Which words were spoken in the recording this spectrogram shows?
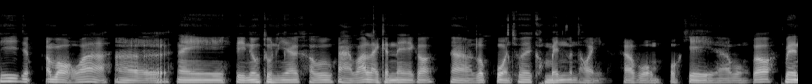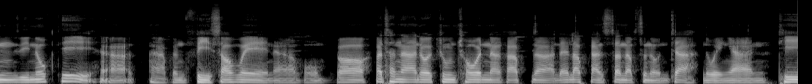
ที่จะบอกว่าเอ่อในลีนุกตัวเนี้ยเขาอ่านว่าอะไรกันแน่ก็อ่ารบกวนช่วยคอมเมนต์มาหน่อยนะครับผมโอเคนะครับผมก็เป็น Linux ที่อ่าอ่าเป็นฟรีซอฟต์แวร์นะครับผมก็พัฒนาโดยชุมชนนะครับได้รับการสนับสนุนจากหน่วยงานที่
